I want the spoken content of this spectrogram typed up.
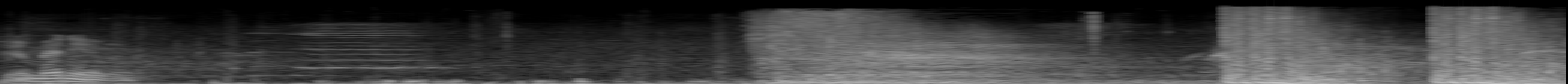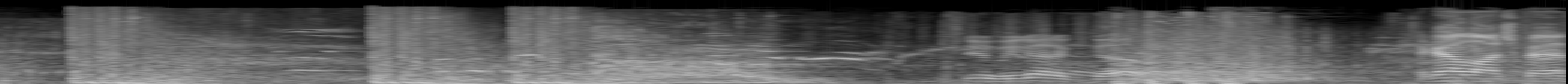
Too many of them. Dude, we gotta go. I got a launch pad.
